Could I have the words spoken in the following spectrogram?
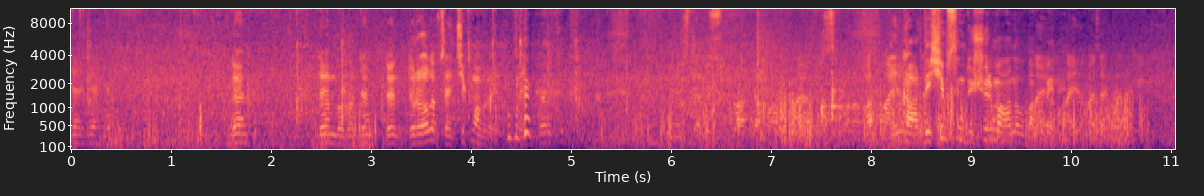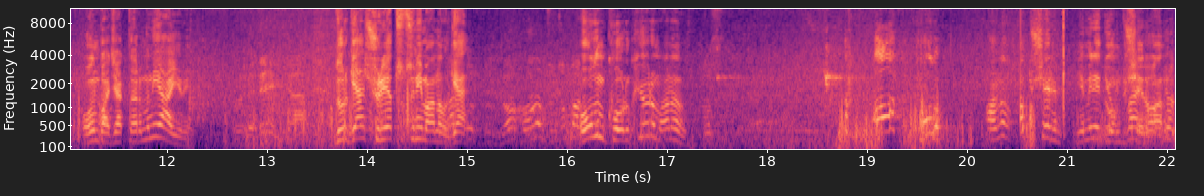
Gel gel gel. Dön. Dön baba dön. Dön. Dur oğlum sen çıkma buraya. Sen yukarı çık. İşte bir squat yapalım. Ayağı bir spora. Bak. Kardeşimsin düşürme Anıl bak beni. ayır bacaklarını. Oğlum bacaklarımı niye ayırayım? Öyle değil ya. Dur gel şuraya tutunayım Anıl gel. Yok oğlum tutun bak. Oğlum korkuyorum Anıl. Aa oğlum. Anıl düşerim. Yemin ediyorum düşerim Anıl.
